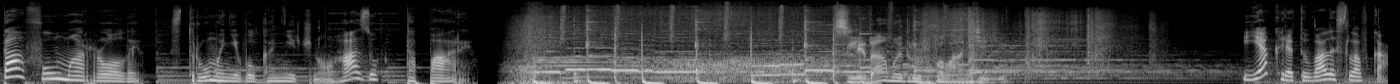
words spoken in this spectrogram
та фумароли, струмені вулканічного газу та пари. Слідами Дружболандії. Як рятували Славка.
